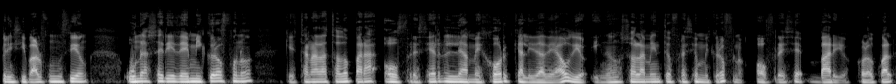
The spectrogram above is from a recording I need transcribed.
principal función una serie de micrófonos que están adaptados para ofrecer la mejor calidad de audio. Y no solamente ofrece un micrófono, ofrece varios. Con lo cual,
